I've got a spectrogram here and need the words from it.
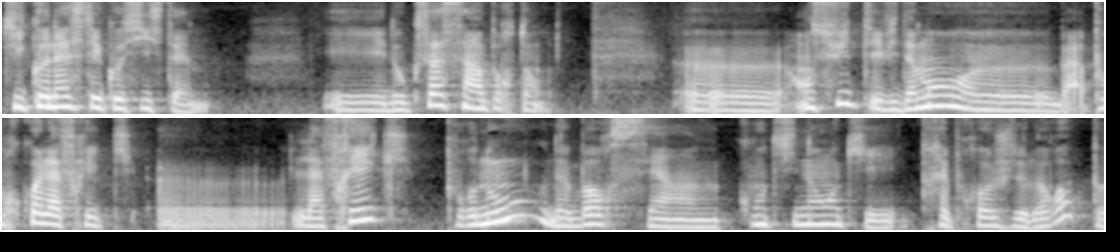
qui connaissent l'écosystème. Et donc ça c'est important. Euh, ensuite, évidemment, euh, bah, pourquoi l'Afrique? L'Afrique, pour nous, d'abord, c'est un continent qui est très proche de l'Europe.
